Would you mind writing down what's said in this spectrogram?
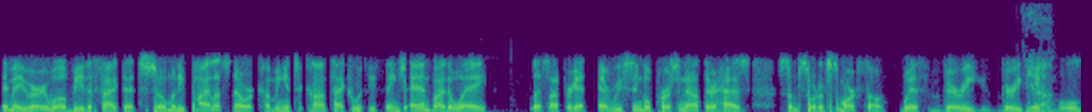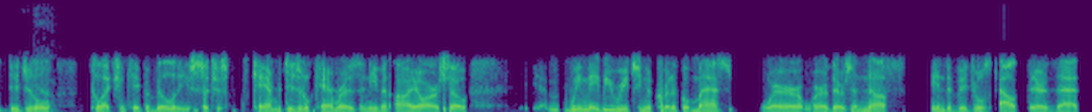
it may very well be the fact that so many pilots now are coming into contact with these things. And by the way, let's not forget every single person out there has some sort of smartphone with very very capable digital collection capabilities such as cam- digital cameras and even IR so we may be reaching a critical mass where where there's enough individuals out there that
